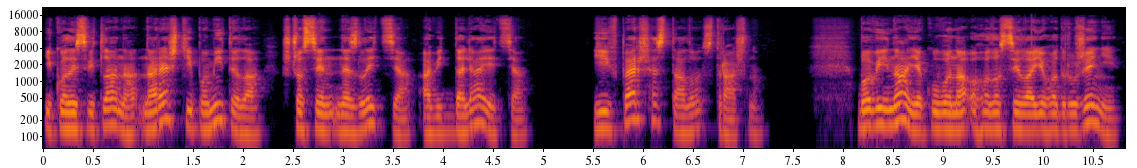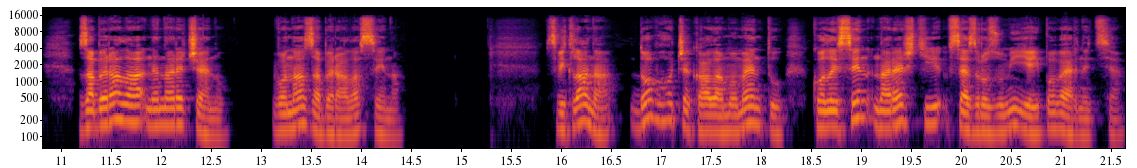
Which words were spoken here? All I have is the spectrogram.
І коли Світлана нарешті помітила, що син не злиться, а віддаляється, їй вперше стало страшно. Бо війна, яку вона оголосила його дружині, забирала не наречену, вона забирала сина. Світлана довго чекала моменту, коли син нарешті все зрозуміє і повернеться.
